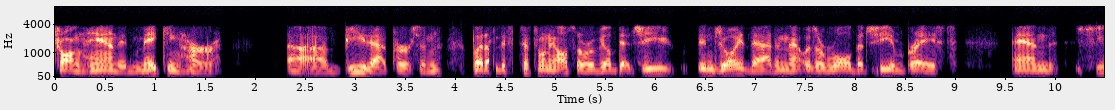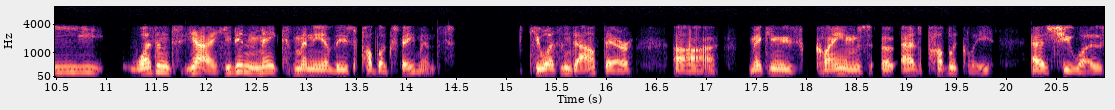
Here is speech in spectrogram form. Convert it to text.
strong hand in making her uh, be that person. But this testimony also revealed that she enjoyed that and that was a role that she embraced. And he wasn't, yeah, he didn't make many of these public statements. He wasn't out there uh, making these claims uh, as publicly as she was.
